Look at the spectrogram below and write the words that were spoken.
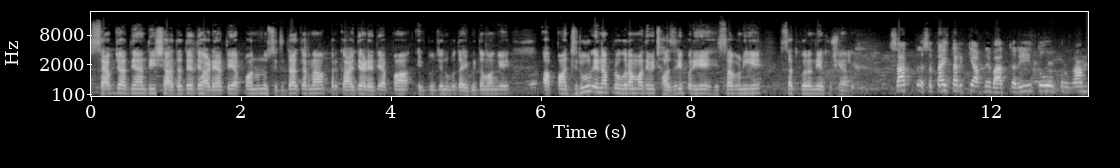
ਸਾਹਿਬਜ਼ਾਦਿਆਂ ਦੀ ਸ਼ਹਾਦਤ ਦੇ ਦਿਹਾੜਿਆਂ ਤੇ ਆਪਾਂ ਉਹਨਾਂ ਨੂੰ ਸਿਜਦਾ ਕਰਨਾ ਪ੍ਰਕਾਸ਼ ਦਿਹਾੜੇ ਤੇ ਆਪਾਂ ਇੱਕ ਦੂਜੇ ਨੂੰ ਵਧਾਈ ਵੀ ਦੇਵਾਂਗੇ ਆਪਾਂ ਜ਼ਰੂਰ ਇਹਨਾਂ ਪ੍ਰੋਗਰਾਮਾਂ ਦੇ ਵਿੱਚ ਹਾਜ਼ਰੀ ਭਰੀਏ ਹਿੱਸਾ ਬਣੀਏ ਸਤਿਗੁਰਾਂ ਦੀਆਂ ਖੁਸ਼ੀਆਂ ਲਈ सात सत्ताईस तारीख की आपने बात करी तो प्रोग्राम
